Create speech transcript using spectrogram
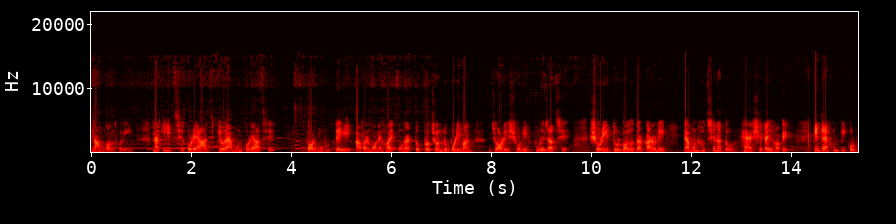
নামগন্ধ নেই। নাকি ইচ্ছে করে আজকেও এমন করে আছে? পর মুহূর্তেই আবার মনে হয় ওনার তো প্রচণ্ড পরিমাণ জ্বরে শরীর পুড়ে যাচ্ছে। শরীর দুর্বলতার কারণেই এমন হচ্ছে না তো? হ্যাঁ সেটাই হবে। কিন্তু এখন কি করব?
